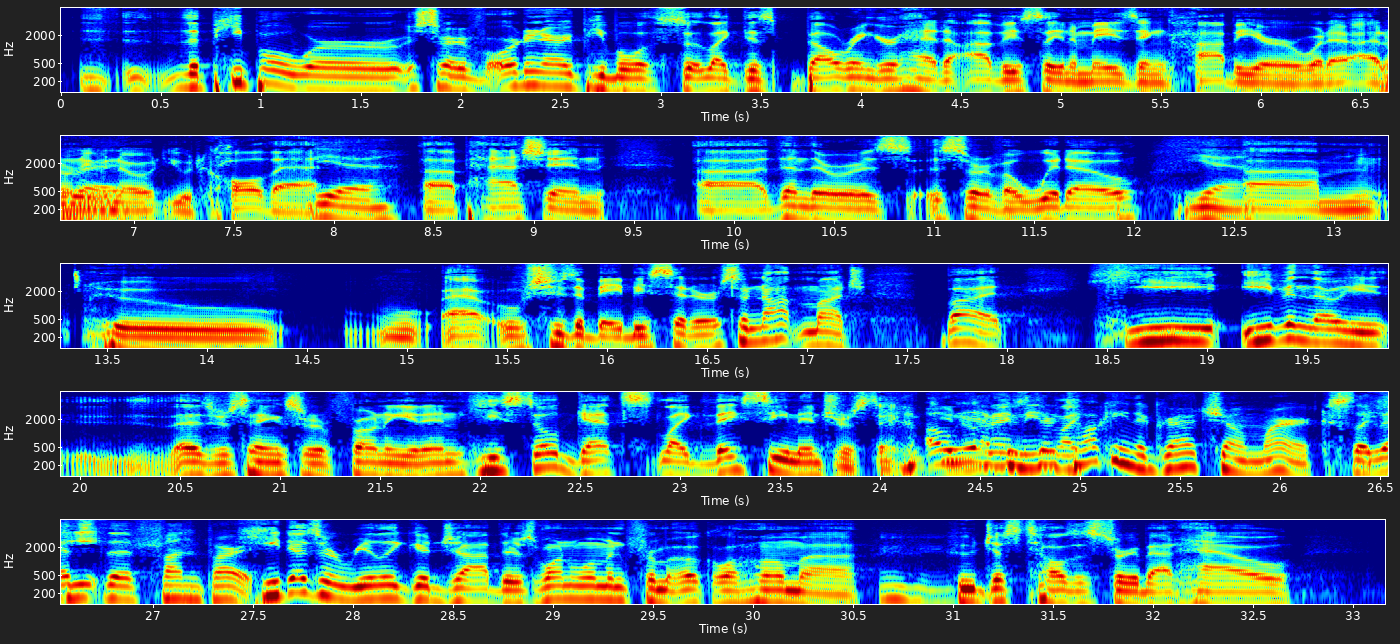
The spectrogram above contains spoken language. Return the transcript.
the people were sort of ordinary people with so like this bell ringer had obviously an amazing hobby or whatever I don't even know what you would call that Yeah. uh, passion uh, then there was sort of a widow Yeah. um, who uh, she's a babysitter, so not much, but he even though he as you're saying sort of phoning it in he still gets like they seem interesting Do oh know yeah, what i because mean they're Like, talking to Groucho Marx. Like that's he- the fun part. he does a really good job. There's one woman from Oklahoma Mm-hmm. who just tells a story about how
